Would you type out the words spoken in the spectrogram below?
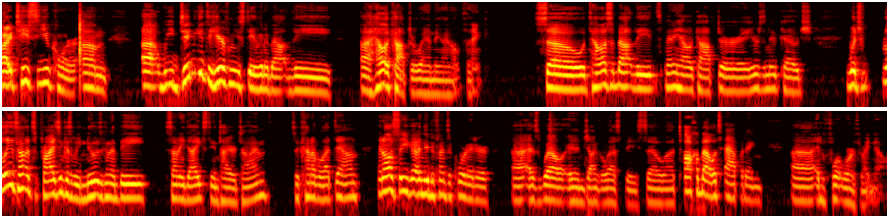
All right, TCU corner. Um, uh, we didn't get to hear from you, Stephen, about the uh, helicopter landing, I don't think. So tell us about the spinning helicopter. Here's a new coach, which really is not surprising because we knew it was going to be Sonny Dykes the entire time. So kind of a letdown. And also, you got a new defensive coordinator uh, as well in John Gillespie. So uh, talk about what's happening uh, in Fort Worth right now.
